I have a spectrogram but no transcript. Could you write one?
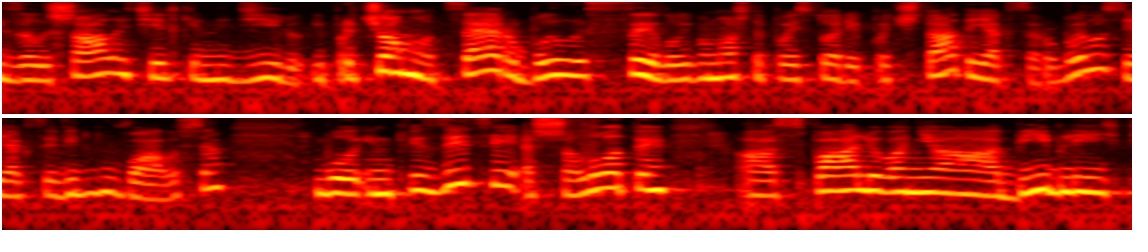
і залишали тільки неділю. І причому це робили силою. Ви можете по історії почитати, як це робилося, як це відбувалося. Були інквізиції, ешалоти, спалювання біблій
